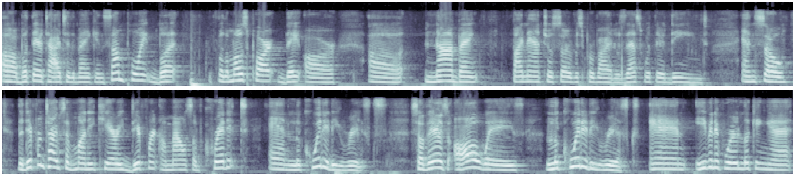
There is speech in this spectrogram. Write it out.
uh, but they're tied to the bank in some point. But for the most part, they are uh, non bank financial service providers. That's what they're deemed. And so the different types of money carry different amounts of credit and liquidity risks. So there's always liquidity risks. And even if we're looking at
